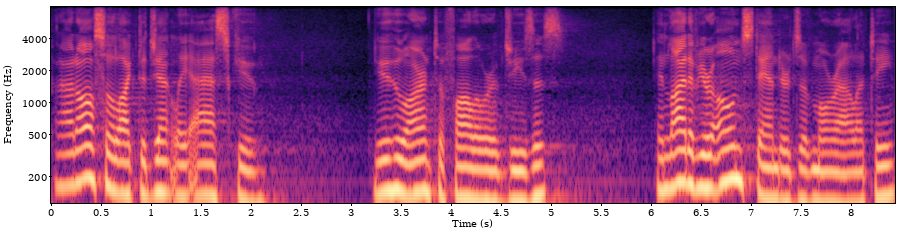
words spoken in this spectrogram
But I'd also like to gently ask you, you who aren't a follower of Jesus, in light of your own standards of morality,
